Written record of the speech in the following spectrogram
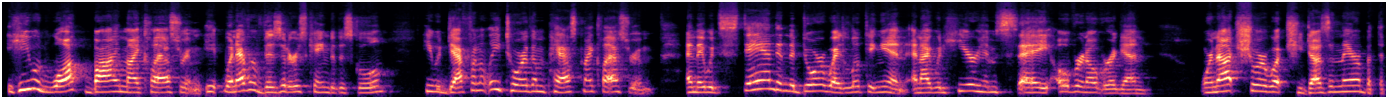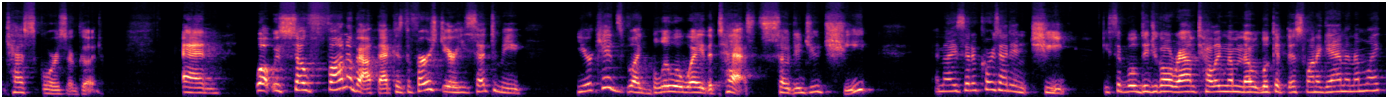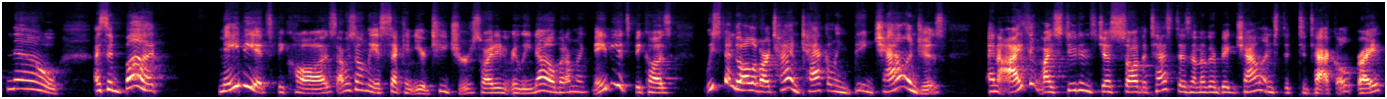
He would walk by my classroom He- whenever visitors came to the school. He would definitely tour them past my classroom, and they would stand in the doorway looking in. And I would hear him say over and over again, "We're not sure what she does in there, but the test scores are good." And what was so fun about that, because the first year he said to me, your kids like blew away the tests. So did you cheat? And I said, Of course I didn't cheat. He said, Well, did you go around telling them, no, look at this one again? And I'm like, No. I said, But maybe it's because I was only a second year teacher, so I didn't really know. But I'm like, maybe it's because we spend all of our time tackling big challenges. And I think my students just saw the test as another big challenge to, to tackle, right?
